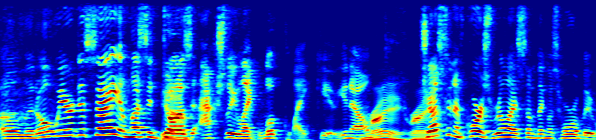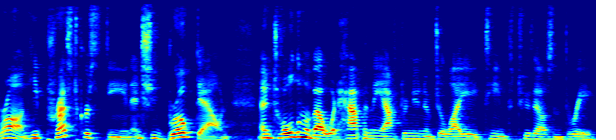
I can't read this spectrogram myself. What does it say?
a little weird to say, unless it does actually like look like you, you know? Right, right. Justin, of course, realized something was horribly wrong. He pressed Christine and she broke down and told him about what happened the afternoon of July 18th, 2003.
